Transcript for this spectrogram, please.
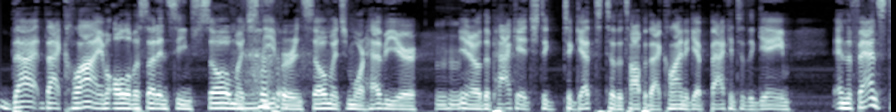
that that climb all of a sudden seems so much steeper and so much more heavier. Mm-hmm. You know, the package to to get to the top of that climb to get back into the game, and the fans,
